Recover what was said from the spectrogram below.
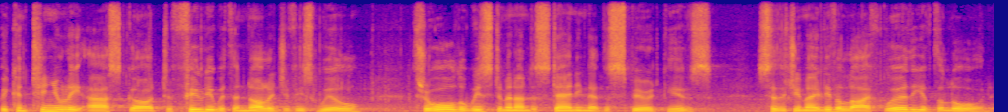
We continually ask God to fill you with the knowledge of His will through all the wisdom and understanding that the Spirit gives, so that you may live a life worthy of the Lord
